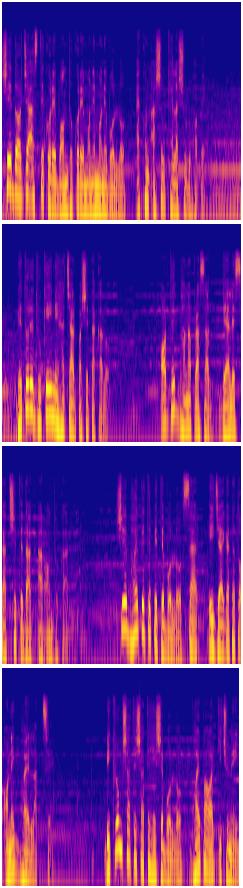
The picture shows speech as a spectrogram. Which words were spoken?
সে দরজা আস্তে করে বন্ধ করে মনে মনে বলল, এখন আসল খেলা শুরু হবে। ভেতরে ঢুকেই নেহা চারপাশে তাকালো। অর্ধেক ভাঙা প্রাসাদ, দেয়ালে স্যাঁতসেতে দাগ আর অন্ধকার। সে ভয় পেতে পেতে বলল, স্যার, এই জায়গাটা তো অনেক ভয়ের লাগছে। বিক্রম সাথে সাথে হেসে বলল, ভয় পাওয়ার কিছু নেই,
